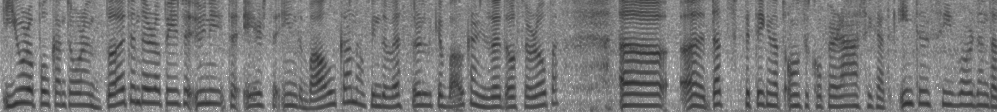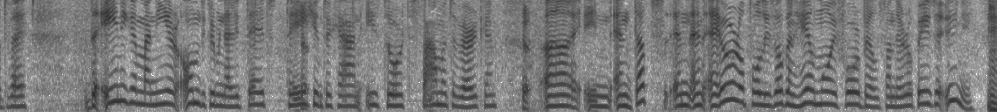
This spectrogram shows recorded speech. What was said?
Europol-kantoren buiten de Europese Unie. De eerste in de Balkan of in de westelijke Balkan, in Zuidoost-Europa. Dat betekent dat onze coöperatie gaat intensief worden, dat wij de enige manier om de criminaliteit tegen te gaan is door samen te werken. Ja. in, en, dat, en, en Europol is ook een heel mooi voorbeeld van de Europese Unie. Mm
